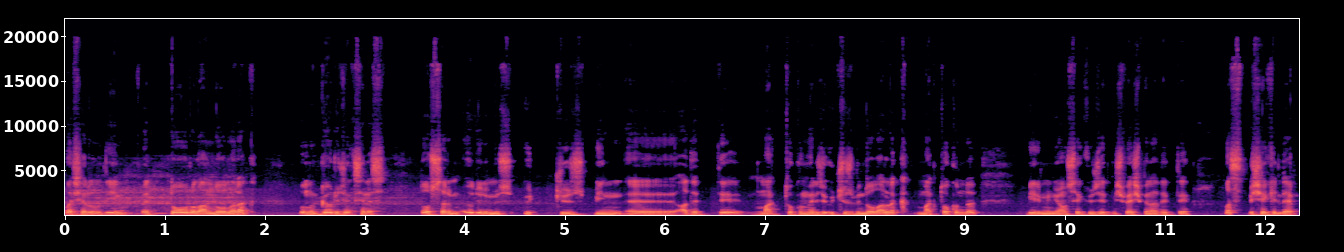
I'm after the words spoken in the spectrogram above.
başarılı diyeyim ve doğrulandı olarak bunu göreceksiniz. Dostlarım ödülümüz 300 bin e, adetti. MAC token verici 300 bin dolarlık MAC token'du. 1 milyon 875 bin adetti. Basit bir şekilde,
